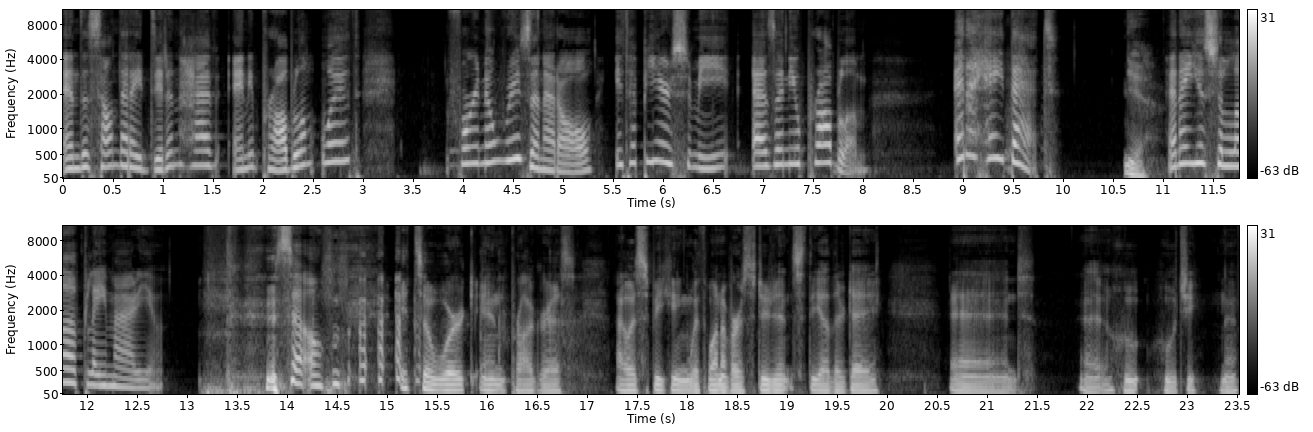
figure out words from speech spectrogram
and the sound that I didn't have any problem with, for no reason at all, it appears to me as a new problem, and I hate that. Yeah, And I used to love playing Mario. so it's a work in progress. I was speaking with one of our students the other day, and uh, Hu- Huchi, no,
